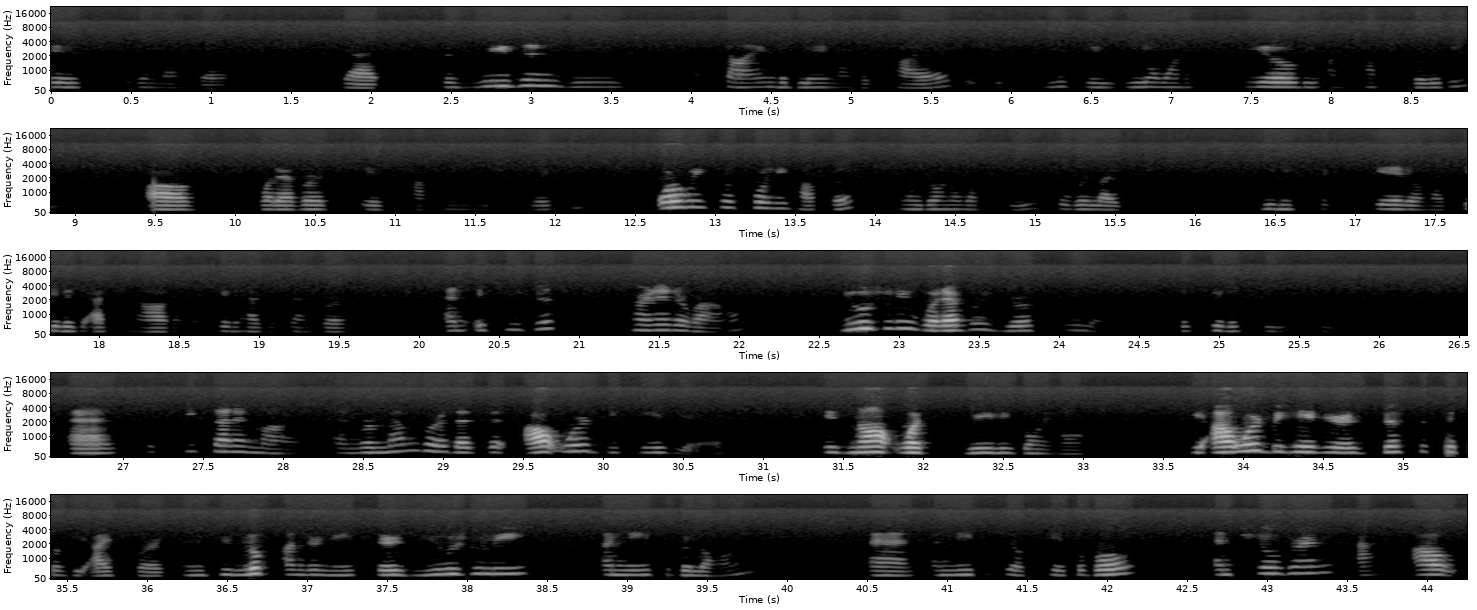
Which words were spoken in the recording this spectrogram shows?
is to remember that the reason we assign the blame on the child is because usually we don't want to feel the uncomfortability of whatever is happening in the situation or we feel totally helpless and we don't know what to do. So we're like, we need to fix the kid, or my kid is acting out, or my kid has a temper. And if you just turn it around, usually whatever you're feeling, the kid is feeling too. And just keep that in mind. And remember that the outward behavior is not what's really going on. The outward behavior is just the tip of the iceberg. And if you look underneath, there's usually a need to belong and a need to feel capable and children act out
